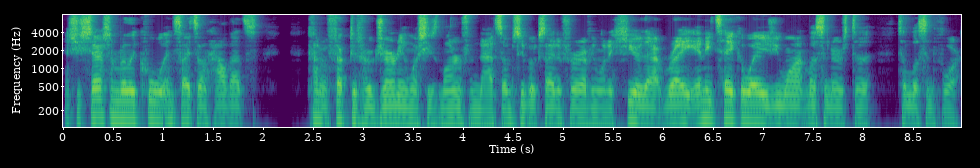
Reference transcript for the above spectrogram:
and she shares some really cool insights on how that's kind of affected her journey and what she's learned from that. So I'm super excited for everyone to hear that. Rae, any takeaways you want listeners to to listen for?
